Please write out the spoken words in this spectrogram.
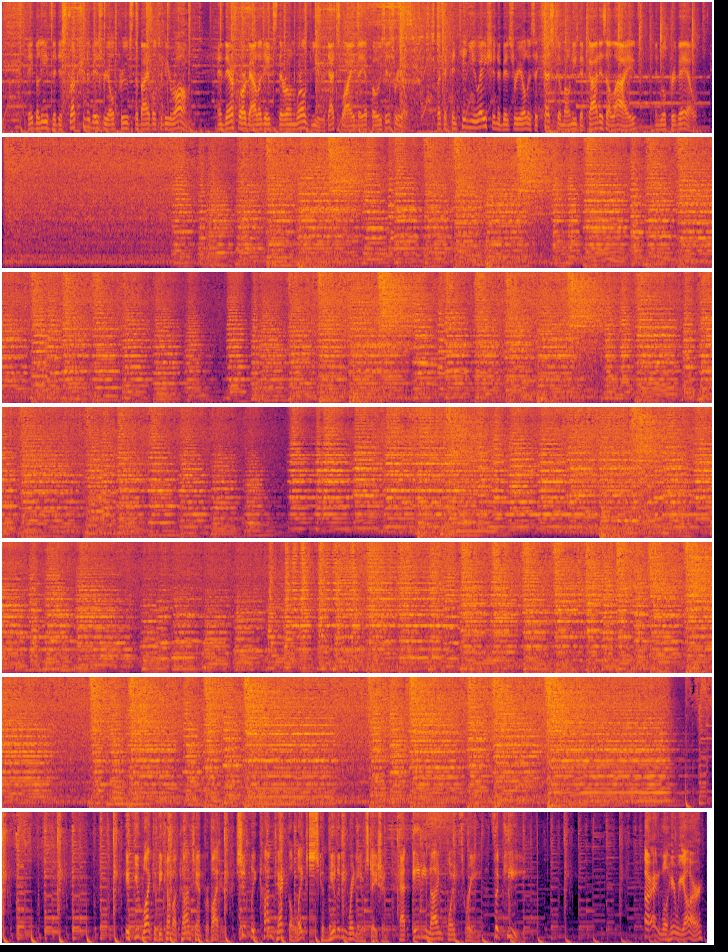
They believe the destruction of Israel proves the Bible to be wrong and therefore validates their own worldview. That's why they oppose Israel. But the continuation of Israel is a testimony that God is alive and will prevail. Like to become a content provider, simply contact the Lakes Community Radio Station at 89.3 The Key. All right, well, here we are.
